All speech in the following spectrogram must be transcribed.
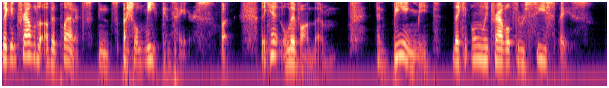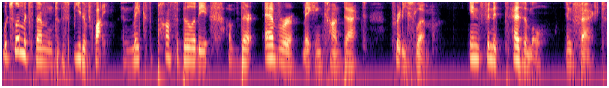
They can travel to other planets in special meat containers, but they can't live on them. And being meat, they can only travel through C space, which limits them to the speed of light and makes the possibility of their ever making contact pretty slim. Infinitesimal, in fact.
